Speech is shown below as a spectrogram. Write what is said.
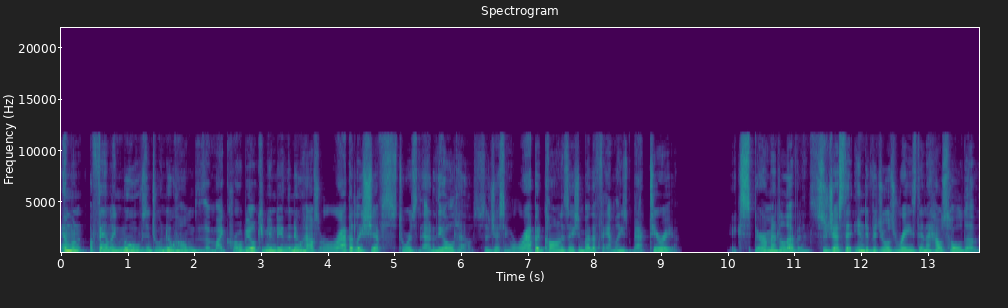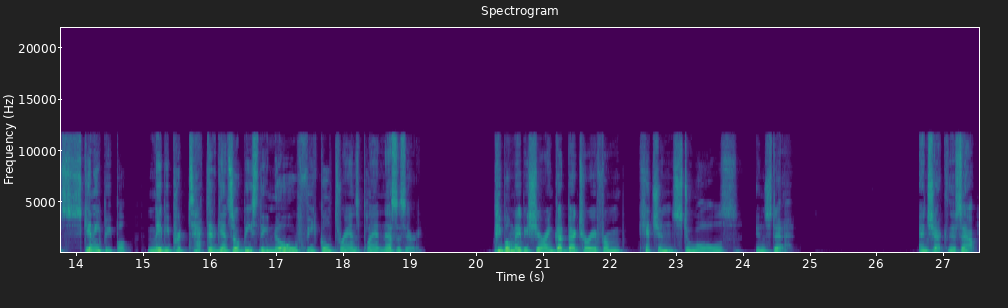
And when a family moves into a new home, the microbial community in the new house rapidly shifts towards that of the old house, suggesting rapid colonization by the family's bacteria. Experimental evidence suggests that individuals raised in a household of skinny people may be protected against obesity, no fecal transplant necessary. People may be sharing gut bacteria from kitchen stools instead. And check this out.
